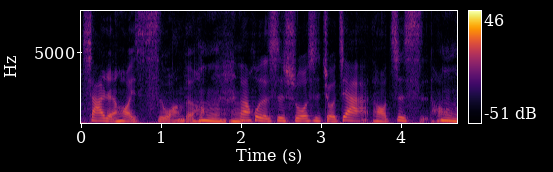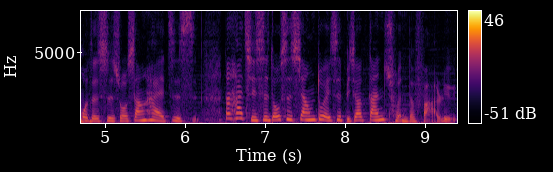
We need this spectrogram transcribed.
杀人哈死亡的哈，那或者是说是酒驾哈致死哈，或者是说伤害致死。那它其实都是相对是比较单纯的法律，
